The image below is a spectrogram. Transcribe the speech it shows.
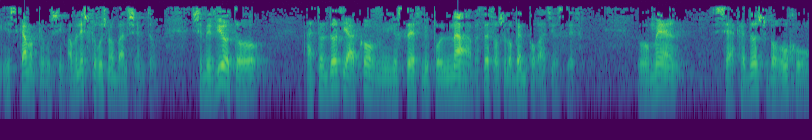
יש כמה פירושים, אבל יש פירוש מהבעל שם טוב, שמביא אותו התולדות יעקב יוסף מפולנה בספר שלו, בן פורת יוסף. הוא אומר שהקדוש ברוך הוא,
